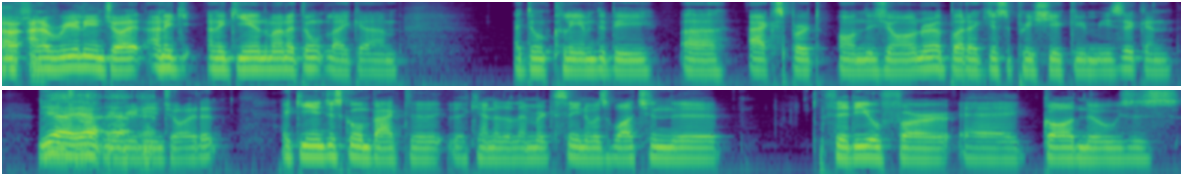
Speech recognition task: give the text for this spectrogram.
I, and I really enjoy it. And ag- and again, man, I don't like, um, I don't claim to be a expert on the genre, but I just appreciate good music and we Yeah, enjoy- yeah, yeah, really yeah. enjoyed it. Again, just going back to the kind of the Limerick scene, I was watching the video for uh, God knows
